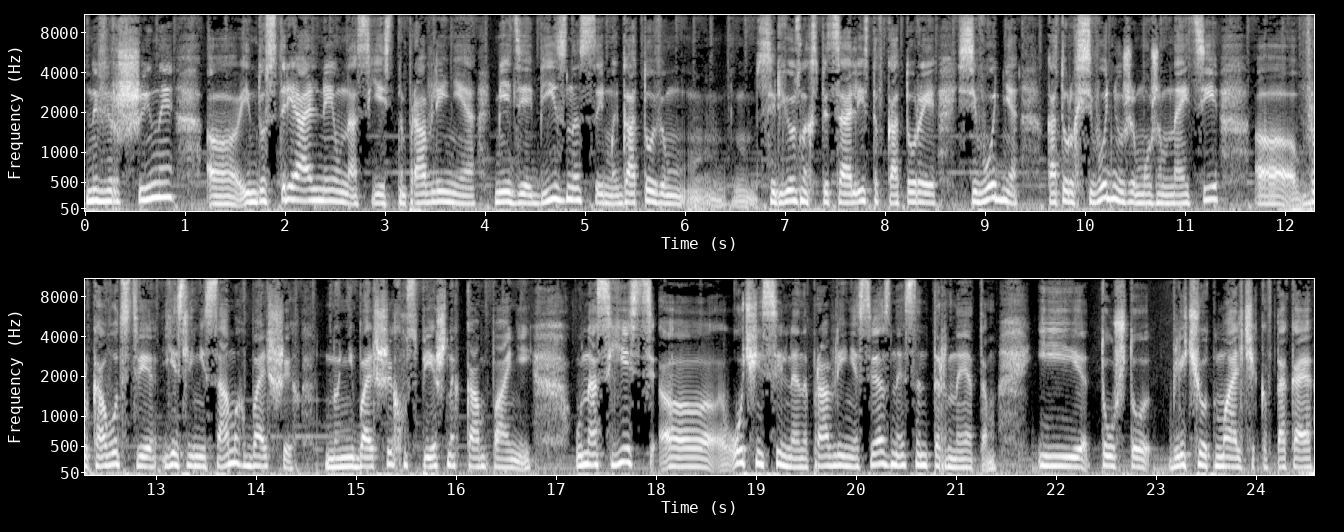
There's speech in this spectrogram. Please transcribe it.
на вершины э, индустриальные. У нас есть направление медиабизнеса, и мы готовим серьезных специалистов, которые сегодня, которых сегодня уже можем найти э, в руководстве, если не самых больших, но небольших успешных компаний. У нас есть э, очень сильное направление, связанное с интернетом, и то, что влечет мальчиков, такая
